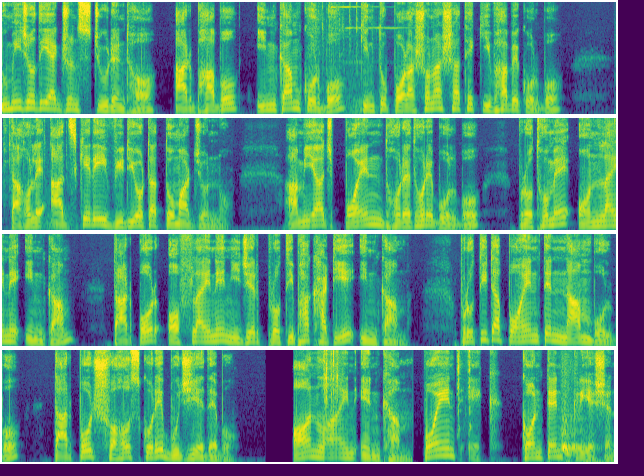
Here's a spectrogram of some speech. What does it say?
তুমি যদি একজন স্টুডেন্ট হও আর ভাবো ইনকাম করব, কিন্তু পড়াশোনার সাথে কীভাবে করব, তাহলে আজকের এই ভিডিওটা তোমার জন্য। আমি আজ পয়েন্ট ধরে ধরে বলব, প্রথমে অনলাইনে ইনকাম, তারপর অফলাইনে নিজের প্রতিভা খাটিয়ে ইনকাম। প্রতিটা পয়েন্টের নাম বলব, তারপর সহজ করে বুঝিয়ে দেব। Online income. পয়েন্ট এক, কন্টেন্ট ক্রিয়েশন।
